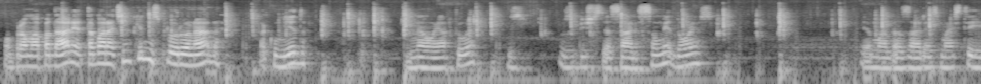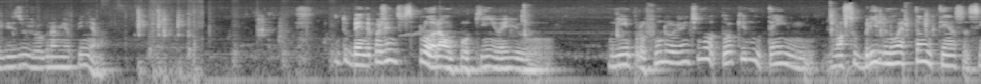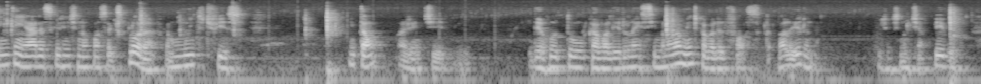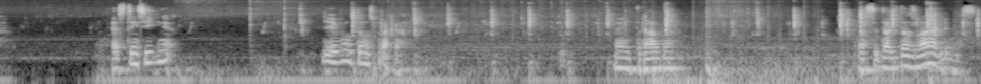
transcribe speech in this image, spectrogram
Comprar o um mapa da área. Tá baratinho porque ele não explorou nada. Tá com medo. Não é à toa. Os, os bichos dessa área são medonhos. É uma das áreas mais terríveis do jogo, na minha opinião. Muito bem, depois a gente explorar um pouquinho aí o, o ninho profundo, a gente notou que não tem. Nosso brilho não é tão intenso assim, tem áreas que a gente não consegue explorar, fica muito difícil. Então, a gente derrotou o cavaleiro lá em cima novamente, cavaleiro falso, cavaleiro, né? A gente não tinha pego esta insígnia. E aí voltamos para cá. A entrada da Cidade das Lágrimas.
